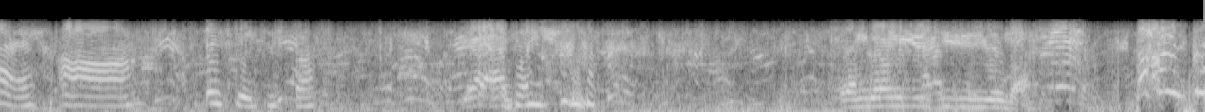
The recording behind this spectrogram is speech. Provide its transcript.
Okay, uh, there's and stuff. Yeah. Sadly. I'm going to use you, your bus. Yes!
